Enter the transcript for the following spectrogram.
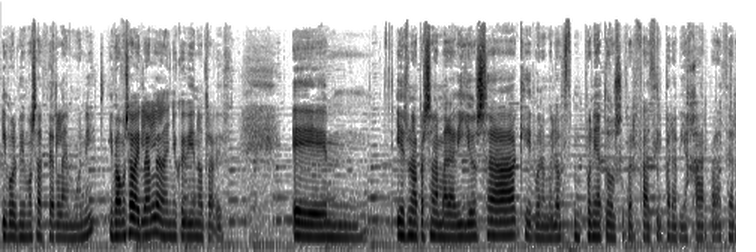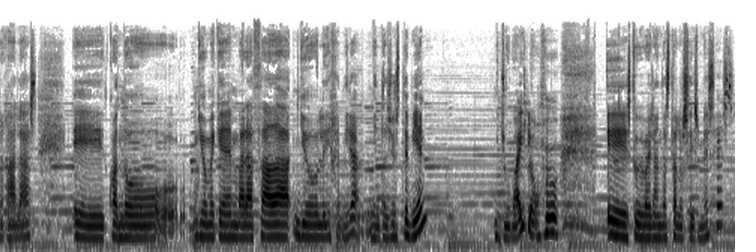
y volvimos a hacerla en Múnich. Y vamos a bailarla el año que viene otra vez. Eh, y es una persona maravillosa que bueno, me lo ponía todo súper fácil para viajar, para hacer galas. Eh, cuando yo me quedé embarazada, yo le dije, mira, mientras yo esté bien, yo bailo. Eh, estuve bailando hasta los seis meses.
